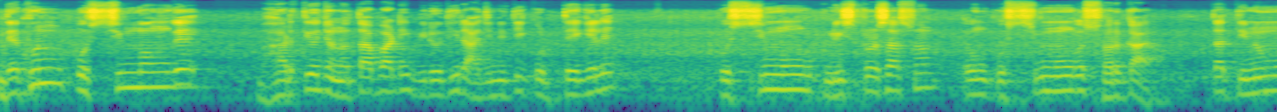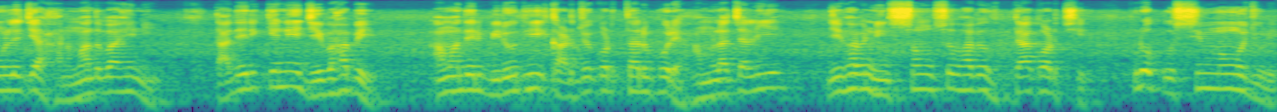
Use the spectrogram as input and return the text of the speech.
দেখুন, পশ্চিমবঙ্গে ভারতীয় জনতা পার্টি বিরোধী রাজনীতি করতে গেলে পশ্চিমবঙ্গ পুলিশ প্রশাসন এবং পশ্চিমবঙ্গ সরকার তার তৃণমূলের যে হারমাদ বাহিনী, তাদেরকে নিয়ে যেভাবে আমাদের বিরোধী কার্যকর্তার উপরে হামলা চালিয়ে, যেভাবে নৃশংসভাবে হত্যা করছে পুরো পশ্চিমবঙ্গ জুড়ে,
